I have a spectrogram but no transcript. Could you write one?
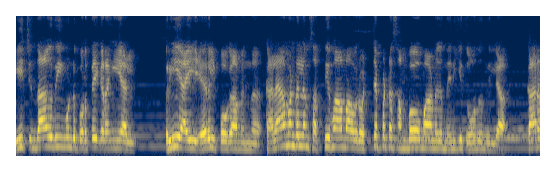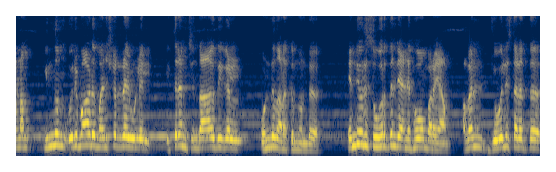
ഈ ചിന്താഗതിയും കൊണ്ട് പുറത്തേക്ക് ഇറങ്ങിയാൽ ഫ്രീ ആയി എയറിൽ പോകാമെന്ന് കലാമണ്ഡലം സത്യഭാമ ഒരു ഒറ്റപ്പെട്ട സംഭവമാണ് എന്ന് എനിക്ക് തോന്നുന്നില്ല. കാരണം ഇന്നും ഒരുപാട് മനുഷ്യരുടെ ഉള്ളിൽ ഇത്തരം ചിന്താഗതികൾ കൊണ്ടു നടക്കുന്നുണ്ട്. എന്റെ ഒരു സുഹൃത്തിന്റെ അനുഭവം പറയാം. അവൻ ജോലി സ്ഥലത്ത്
